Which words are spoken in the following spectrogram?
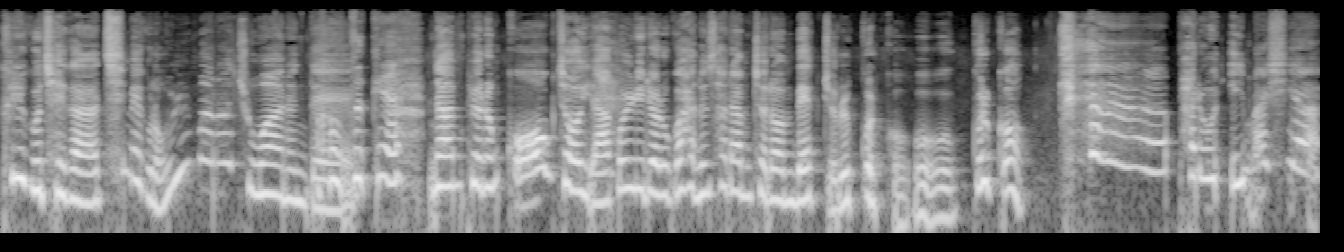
그리고 제가 치맥을 얼마나 좋아하는데 어떡해. 남편은 꼭 저 약 올리려고 하는 사람처럼 맥주를 꿀꺽 꿀꺽 캬 바로 이 맛이야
